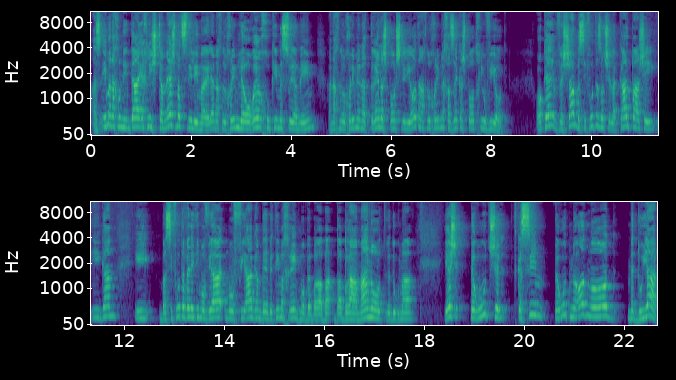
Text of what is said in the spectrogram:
אז אם אנחנו נדע איך להשתמש בצלילים האלה, אנחנו יכולים לעורר חוקים מסוימים, אנחנו יכולים לנטרל השפעות שליליות, אנחנו יכולים לחזק השפעות חיוביות, אוקיי? ושם בספרות הזאת של הקלפה, שהיא גם, היא בספרות הוודית היא מופיעה, מופיעה גם בהיבטים אחרים, כמו בברהמנות לדוגמה, יש פירוט של טקסים, פירוט מאוד מאוד מדויק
